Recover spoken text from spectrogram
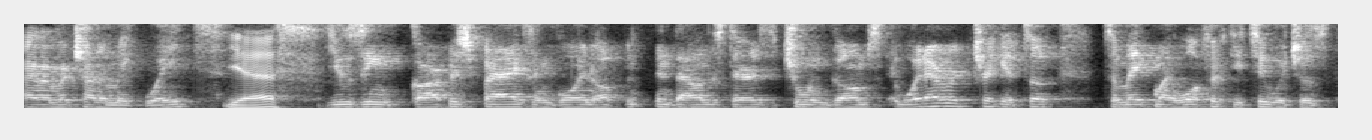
I remember trying to make weights yes using garbage bags and going up and down the stairs, chewing gums, whatever trick it took to make my 152, which was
